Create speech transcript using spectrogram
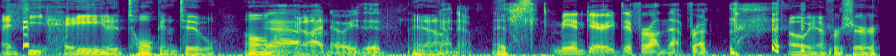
and he hated Tolkien too. Oh yeah, my god, I know he did. Yeah, I know. it's Me and Gary differ on that front. oh yeah for sure.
